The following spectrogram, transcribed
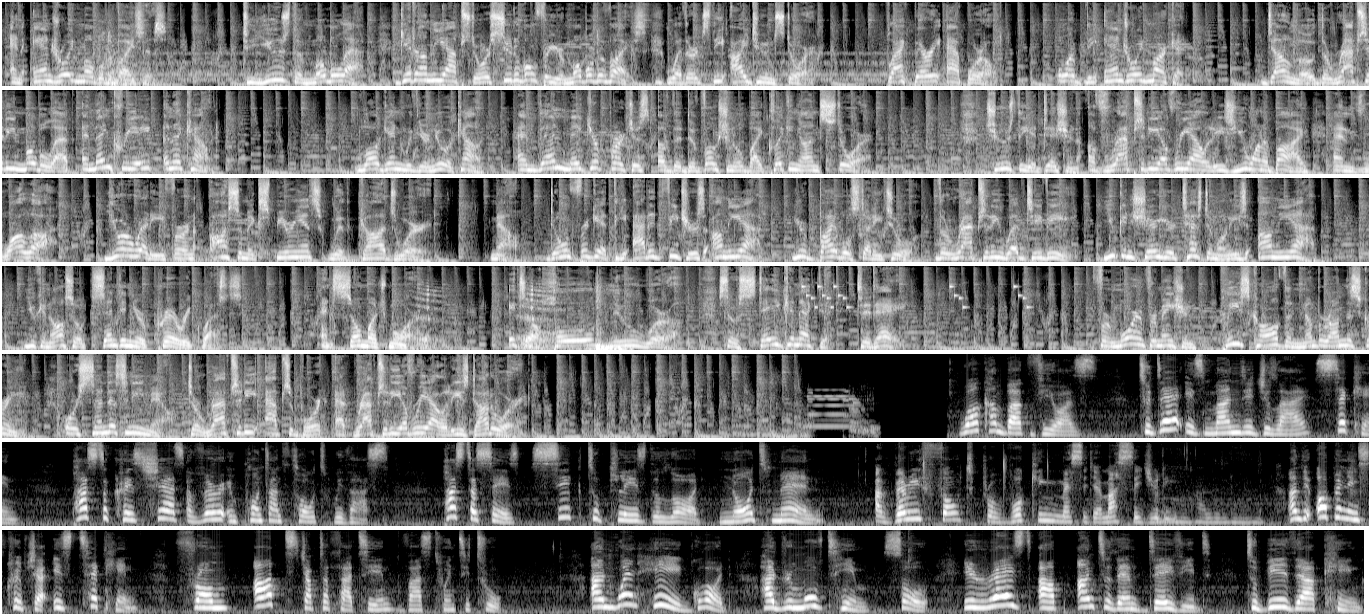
and Android mobile devices. To use the mobile app, get on the App Store suitable for your mobile device, whether it's the iTunes Store, Blackberry App World, or the Android Market. Download the Rhapsody mobile app and then create an account. Log in with your new account and then make your purchase of the devotional by clicking on Store. Choose the edition of Rhapsody of Realities you want to buy, and voila! you're ready for an awesome experience with God's Word. Now, don't forget the added features on the app your Bible study tool, the Rhapsody Web TV. You can share your testimonies on the app. You can also send in your prayer requests, and so much more. It's a whole new world, so stay connected today. For more information, please call the number on the screen or send us an email to rhapsodyappsupport at rhapsodyofrealities.org. Welcome back, viewers. Today is Monday, July 2nd. Pastor Chris shares a very important thought with us. Pastor says, Seek to please the Lord, not men. A very thought provoking message, I must say, Julie. Mm, hallelujah. And the opening scripture is taken from Acts chapter 13, verse 22. And when he, God, had removed him, Saul, he raised up unto them David to be their king,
